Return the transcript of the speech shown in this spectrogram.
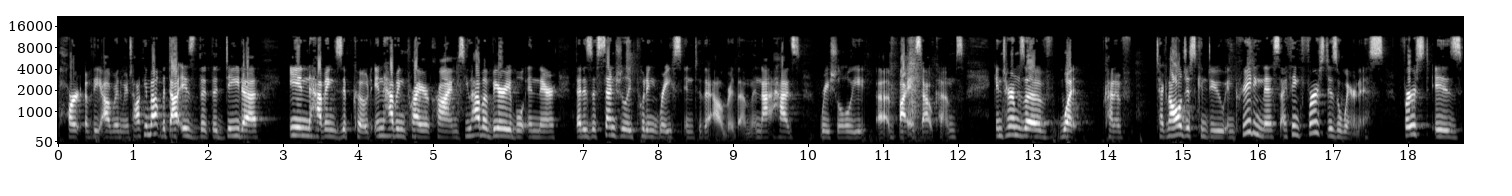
part of the algorithm you're talking about, but that is that the data in having zip code, in having prior crimes, you have a variable in there that is essentially putting race into the algorithm, and that has racially uh, biased outcomes. In terms of what kind of technologists can do in creating this, I think first is awareness. First is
